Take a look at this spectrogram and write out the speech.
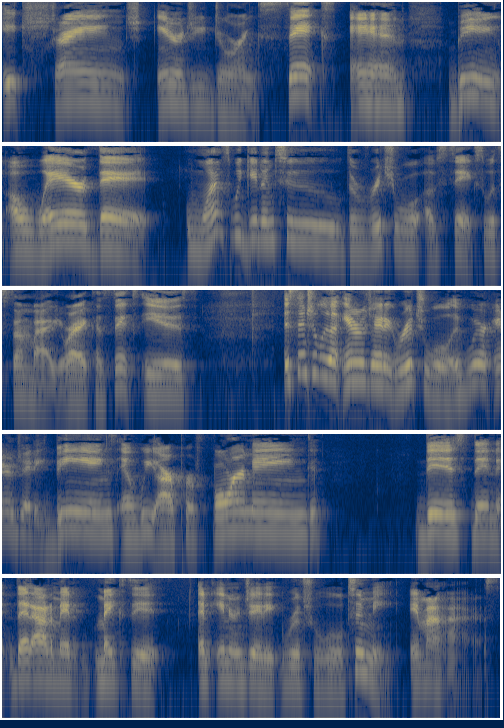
exchange energy during sex and being aware that once we get into the ritual of sex with somebody, right? Because sex is essentially an energetic ritual. If we're energetic beings and we are performing this, then that automatic makes it an energetic ritual to me in my eyes.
